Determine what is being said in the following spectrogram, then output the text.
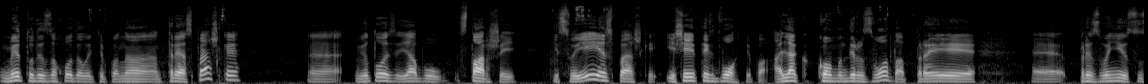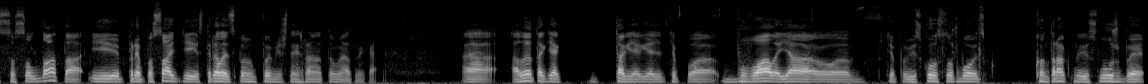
Ми туди заходили типу, на три СПшки. Е, відтоді я був старший і своєї СПшки, і ще й тих двох, типу, аля командир взвода при, е, при званні солдата і при посаді стрілець пом- помічник гранатометника. Е, але так як, так як я типу, бували, я типу, військовослужбовець контрактної служби,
